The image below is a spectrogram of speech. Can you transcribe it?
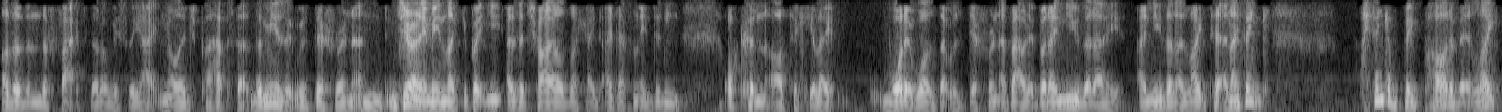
other than the fact that obviously I acknowledge perhaps that the music was different and do you know what I mean? Like, but you, as a child, like I, I definitely didn't or couldn't articulate what it was that was different about it, but I knew that I, I knew that I liked it. And I think, I think a big part of it, like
